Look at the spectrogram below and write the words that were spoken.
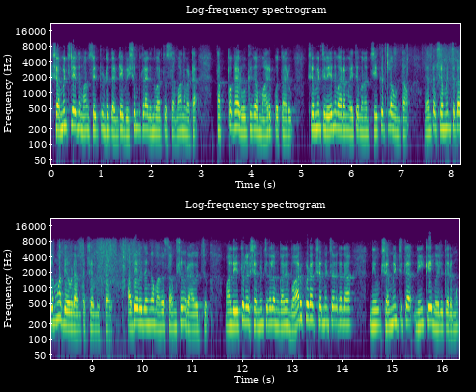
క్షమించలేని మనసు ఎట్లుంటుందంటే విషం త్రాగిన వారితో సమానమట. తప్పగా రోగిగా మారిపోతారు. క్షమించలేని వారం అయితే మనం చీకట్లో ఉంటాం. ఎంత క్షమించగలమో దేవుడు అంత క్షమిస్తాడు. అదేవిధంగా మన సంశయం రావచ్చు. మన ఇతరులకు క్షమించగలం కానీ వారు కూడా క్షమించాలి కదా. నీవు క్షమించుట నీకే మేలుకరము.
